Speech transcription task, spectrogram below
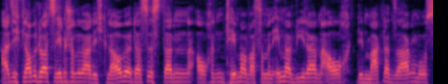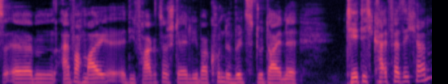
Also ich glaube, du hast es eben schon gesagt, ich glaube, das ist dann auch ein Thema, was man immer wieder auch den Maklern sagen muss, ähm, einfach mal die Frage zu stellen, lieber Kunde, willst du deine Tätigkeit versichern?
